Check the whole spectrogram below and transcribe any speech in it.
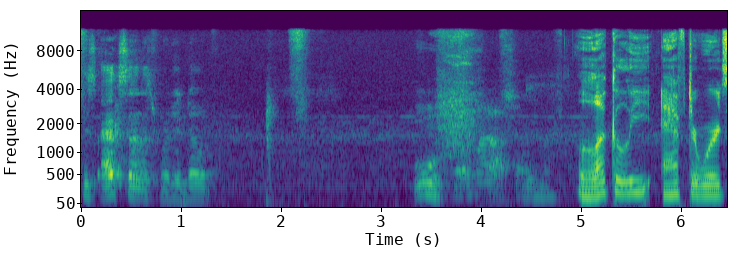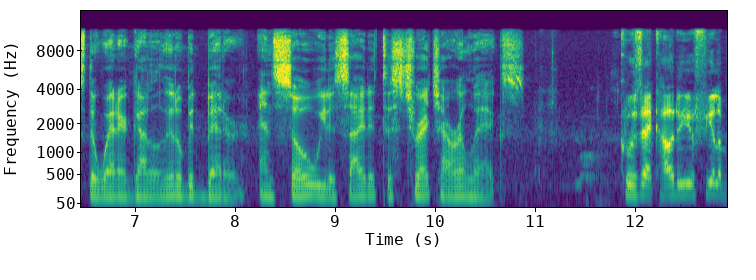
His accent is pretty dope. Luckily, afterwards, the weather got a little bit better, and so we decided to stretch our legs. Kuzak, how do you feel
